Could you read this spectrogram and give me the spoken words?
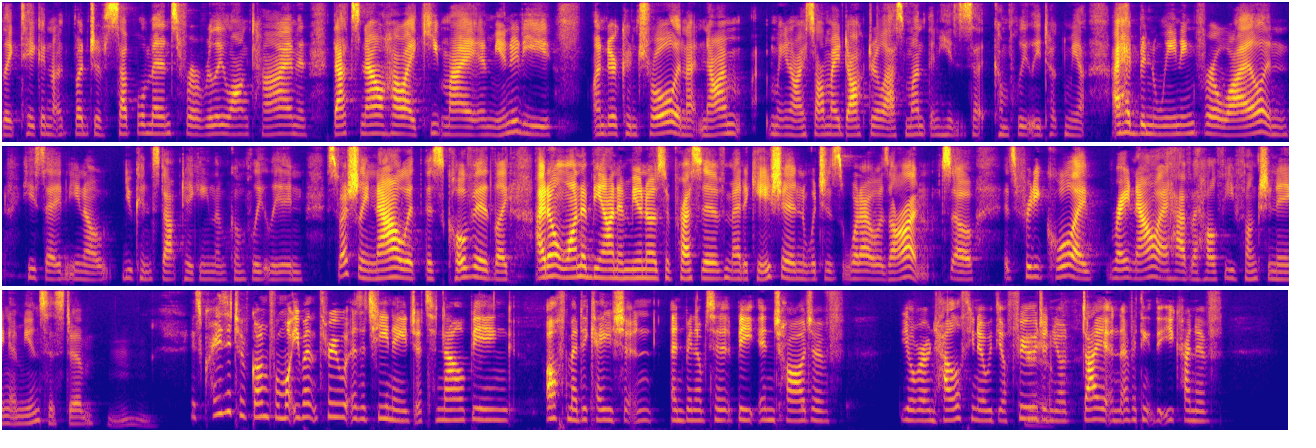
like taken a bunch of supplements for a really long time. And that's now how I keep my immunity under control. And now I'm you know I saw my doctor last month and he completely took me I had been weaning for a while and he said you know you can stop taking them completely. And especially now with this covid like I don't want to be on immunosuppressive medication which is what I was on. So it's pretty cool. I right now I have a healthy functioning immune system. Mm. It's crazy to have gone from what you went through as a teenager to now being off medication and being able to be in charge of your own health, you know, with your food yeah. and your diet and everything that you kind of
